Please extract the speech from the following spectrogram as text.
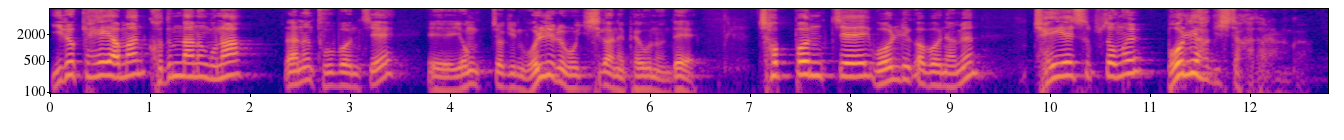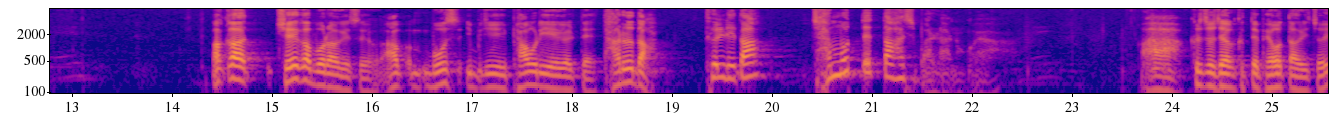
이렇게 해야만 거듭나는구나라는 두 번째 예, 영적인 원리를 이 시간에 배우는데 첫 번째 원리가 뭐냐면 죄의 습성을 멀리하기 시작하더라는 거예요. 아까 죄가 뭐라 그랬어요? 아, 바울이 얘기할 때 다르다, 틀리다, 잘못됐다 하지 말라는 거야. 아, 그래서 제가 그때 배웠다 그랬죠.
